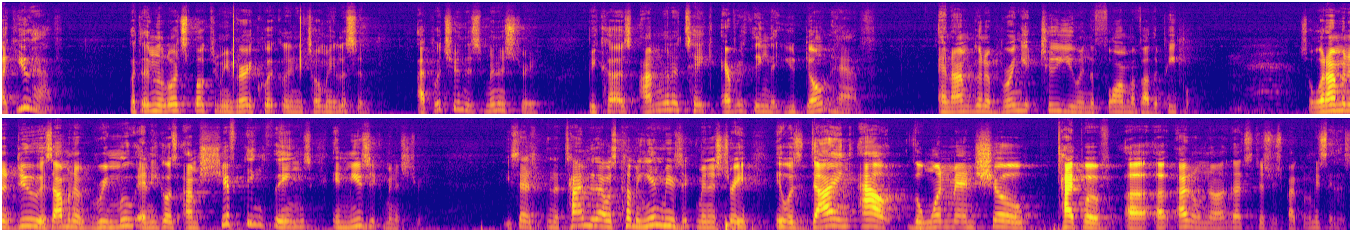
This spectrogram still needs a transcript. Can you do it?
like you have. But then the Lord spoke to me very quickly and He told me, listen, I put you in this ministry because I'm going to take everything that you don't have and I'm going to bring it to you in the form of other people. So what I'm going to do is I'm going to remove, and he goes, I'm shifting things in music ministry. He says, in the time that I was coming in music ministry, it was dying out the one man show type of, uh, uh, I don't know, that's disrespectful. Let me say this.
